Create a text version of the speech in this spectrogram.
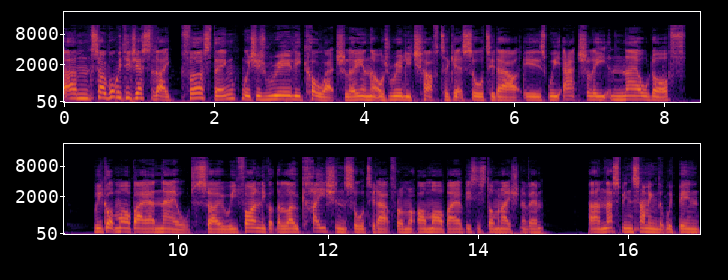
Um, so what we did yesterday, first thing, which is really cool actually, and that was really chuffed to get sorted out, is we actually nailed off we got Marbella nailed. So we finally got the location sorted out from our Marbella Business Domination event. Um, that's been something that we've been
